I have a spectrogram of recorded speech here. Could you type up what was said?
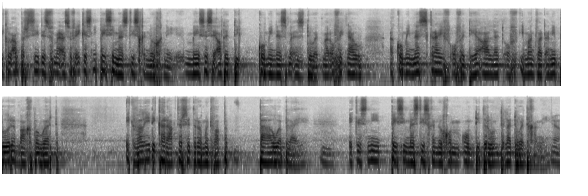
ek wil amper sê dis vir my asof ek is nie pessimisties genoeg nie. Mense sê altyd die kommunisme is dood, maar of ek nou 'n kommunis skryf of 'n DA lid of iemand wat aan die boere mag behoort, ek wil hê die karakter se droom moet behoue bly. Hmm. Ek is nie pessimisties genoeg om om die droom te laat doodgaan nie. Ja.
